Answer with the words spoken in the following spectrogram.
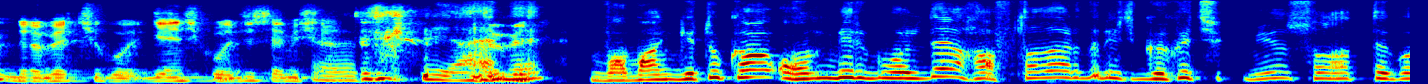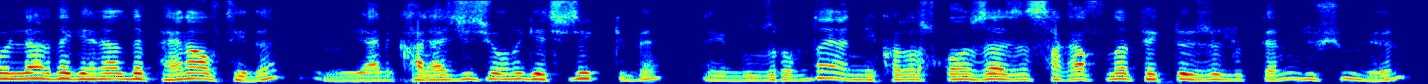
Nöbetçi gol, genç golcü Semih Evet. Yani Evet. Wamangituka 11 golde haftalardır hiç gıkı çıkmıyor. Son attığı goller de genelde penaltıydı. Yani Kalajdzic onu geçecek gibi e, bu durumda. Yani Nicolas Gonzalez'in sakatlığına pek de üzüldüklerini düşünmüyorum.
